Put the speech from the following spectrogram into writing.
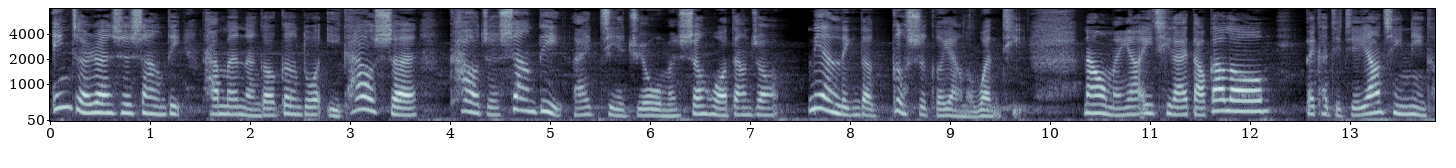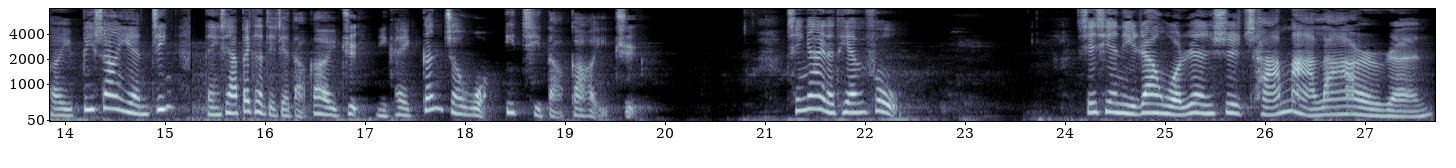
因着认识上帝，他们能够更多依靠神，靠着上帝来解决我们生活当中面临的各式各样的问题。那我们要一起来祷告喽。贝克姐姐邀请你，可以闭上眼睛。等一下，贝克姐姐祷告一句，你可以跟着我一起祷告一句。亲爱的天父，谢谢你让我认识查马拉尔人，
